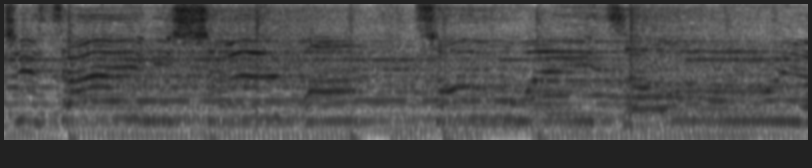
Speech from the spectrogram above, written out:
直在你身旁，从未走远，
